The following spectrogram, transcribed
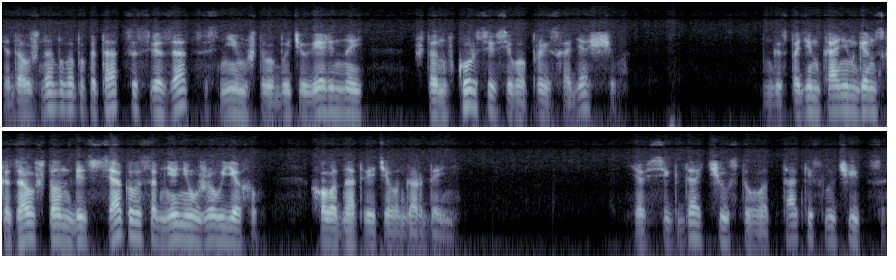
Я должна была попытаться связаться с ним, чтобы быть уверенной, что он в курсе всего происходящего. Господин Каннингем сказал, что он без всякого сомнения уже уехал, — холодно ответила Гордени. Я всегда чувствовала, так и случится,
